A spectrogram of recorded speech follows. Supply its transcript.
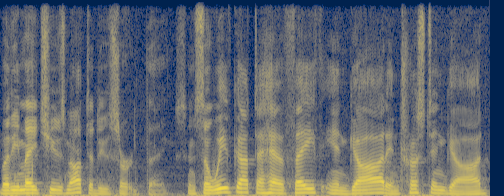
but He may choose not to do certain things. And so we've got to have faith in God and trust in God.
